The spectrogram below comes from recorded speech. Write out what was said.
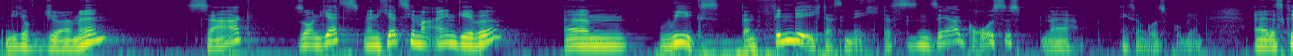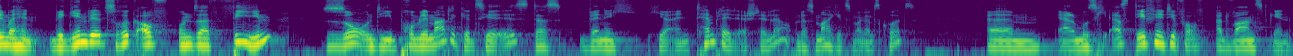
Dann gehe ich auf German. Zack. So, und jetzt, wenn ich jetzt hier mal eingebe, ähm, Weeks, dann finde ich das nicht. Das ist ein sehr großes, naja, nicht so ein großes Problem. Äh, das kriegen wir hin. Wir gehen wieder zurück auf unser Theme. So, und die Problematik jetzt hier ist, dass wenn ich hier ein Template erstelle, und das mache ich jetzt mal ganz kurz, ähm, ja, dann muss ich erst definitiv auf Advanced gehen,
